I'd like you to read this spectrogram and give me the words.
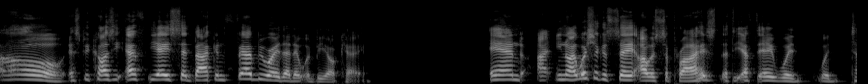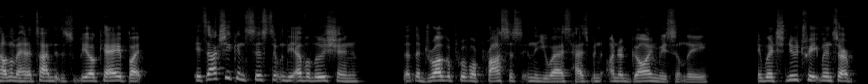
Oh, it's because the FDA said back in February that it would be okay. And I, you know, I wish I could say I was surprised that the FDA would would tell them ahead of time that this would be okay, but it's actually consistent with the evolution that the drug approval process in the US has been undergoing recently, in which new treatments are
